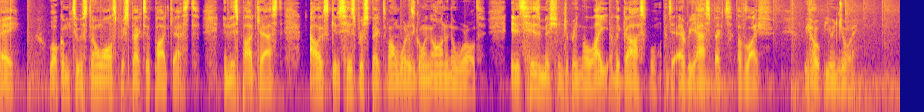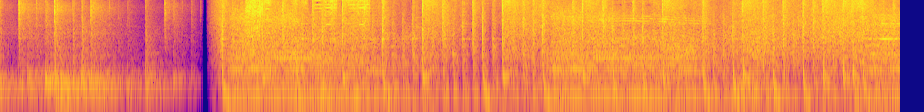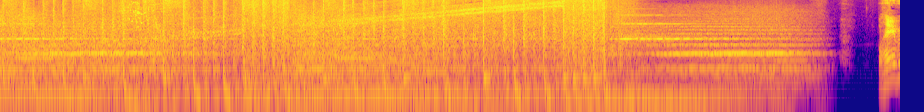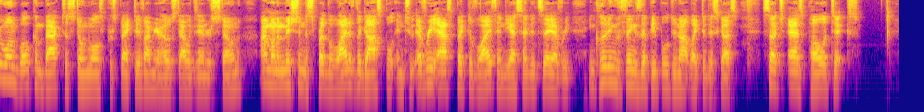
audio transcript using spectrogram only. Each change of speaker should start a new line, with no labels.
Hey, welcome to a Stonewall's Perspective podcast. In this podcast, Alex gives his perspective on what is going on in the world. It is his mission to bring the light of the gospel into every aspect of life. We hope you enjoy.
Back to Stonewall's Perspective. I'm your host, Alexander Stone. I'm on a mission to spread the light of the gospel into every aspect of life, and yes, I did say every, including the things that people do not like to discuss, such as politics.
